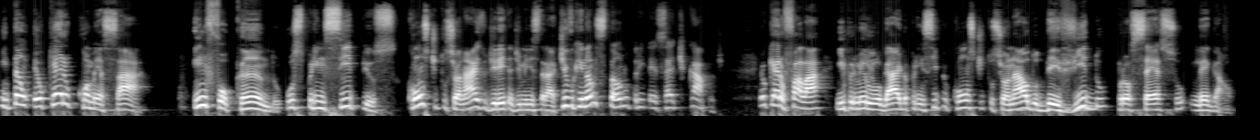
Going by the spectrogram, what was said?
Então, eu quero começar enfocando os princípios constitucionais do direito administrativo que não estão no 37 caput. Eu quero falar, em primeiro lugar, do princípio constitucional do devido processo legal.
